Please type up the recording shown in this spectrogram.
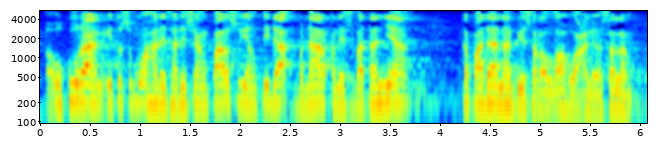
uh, ukuran itu semua hadis-hadis yang palsu yang tidak benar penisbatannya kepada Nabi Shallallahu Alaihi Wasallam.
